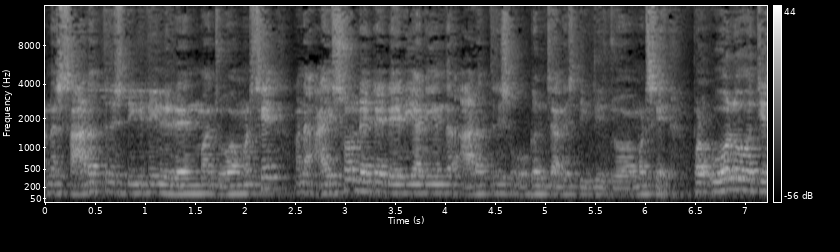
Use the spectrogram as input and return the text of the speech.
અને સાડત્રીસ ડિગ્રીની રેન્જમાં જોવા મળશે અને આઇસોલેટેડ એરિયાની અંદર આડત્રીસ, ઓગણચાલીસ ડિગ્રી જોવા મળશે. પણ ઓલ ઓવર જે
